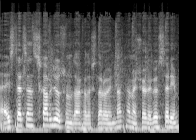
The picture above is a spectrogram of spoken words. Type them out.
E, isterseniz çıkabiliyorsunuz arkadaşlar oyundan. Hemen şöyle göstereyim.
